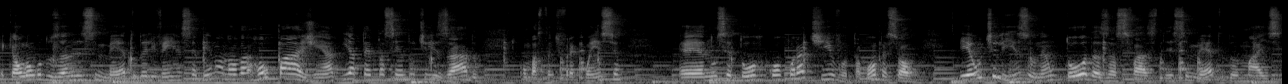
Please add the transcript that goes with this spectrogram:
é que ao longo dos anos esse método ele vem recebendo uma nova roupagem e até está sendo utilizado com bastante frequência é, no setor corporativo, tá bom, pessoal? Eu utilizo né, todas as fases desse método, mas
